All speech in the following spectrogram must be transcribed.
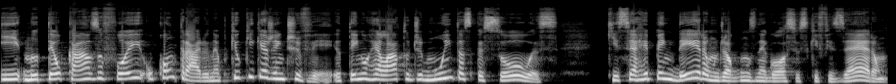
E no teu caso foi o contrário, né? Porque o que, que a gente vê? Eu tenho relato de muitas pessoas que se arrependeram de alguns negócios que fizeram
